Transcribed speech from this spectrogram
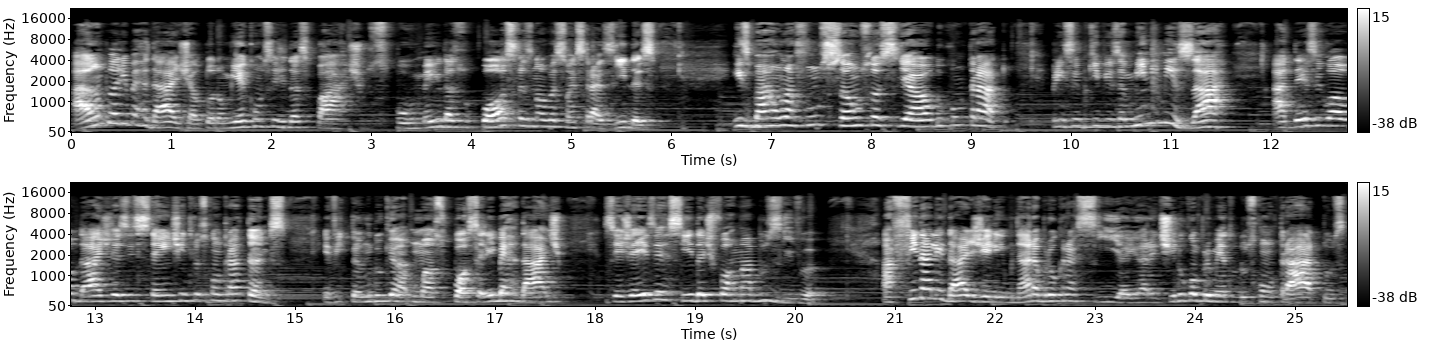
A ampla liberdade e autonomia concedida às partes por meio das supostas inovações trazidas esbarram na função social do contrato, princípio que visa minimizar a desigualdade existente entre os contratantes, evitando que uma suposta liberdade seja exercida de forma abusiva. A finalidade de eliminar a burocracia e garantir o cumprimento dos contratos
